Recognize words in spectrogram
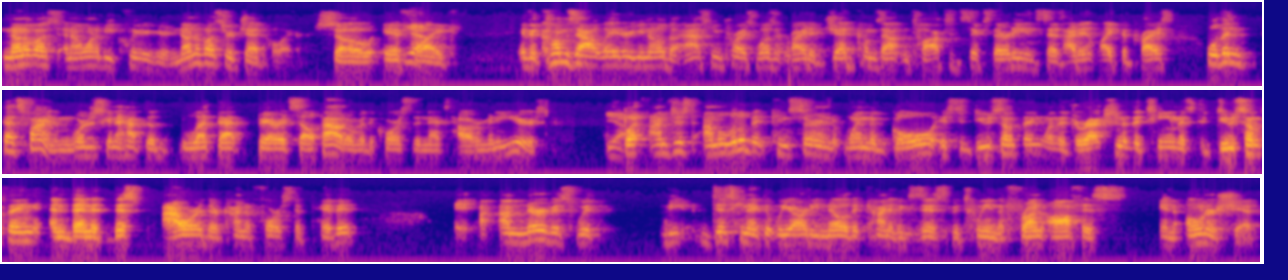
none of us, and I want to be clear here, none of us are Jed Hoyer. So if Yeah. like if it comes out later, you know, the asking price wasn't right. If Jed comes out and talks at 6:30 and says I didn't like the price, well then that's fine, and we're just going to have to let that bear itself out over the course of the next however many years. Yeah. But I'm just I'm a little bit concerned when the goal is to do something, when the direction of the team is to do something, and then at this hour they're kind of forced to pivot. I'm nervous with the disconnect that we already know that kind of exists between the front office and ownership.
